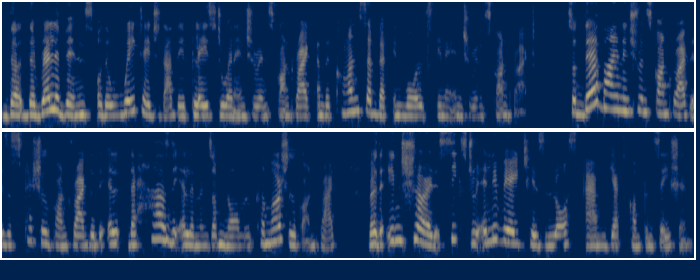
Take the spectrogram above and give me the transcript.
the, the relevance or the weightage that they place to an insurance contract and the concept that involves in an insurance contract. So thereby an insurance contract is a special contract that, the, that has the elements of normal commercial contract where the insured seeks to alleviate his loss and get compensation.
